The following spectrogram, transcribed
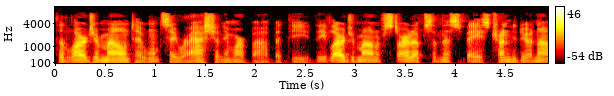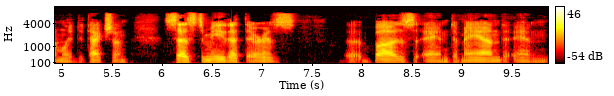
the large amount, I won't say rash anymore, Bob, but the, the large amount of startups in this space trying to do anomaly detection says to me that there is uh, buzz and demand and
